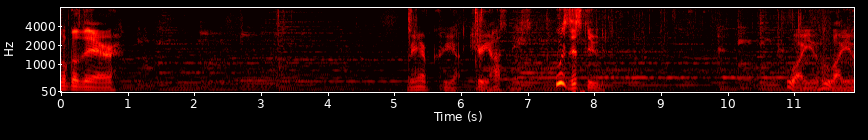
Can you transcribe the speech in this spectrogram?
As well go there. Rare curio- curiosities. Who is this dude? Who are you? Who are you?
